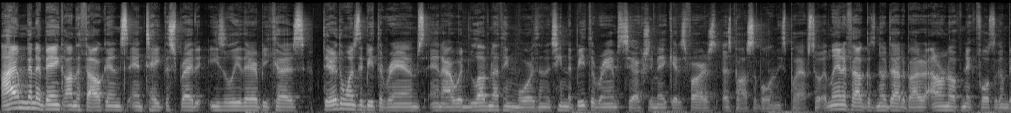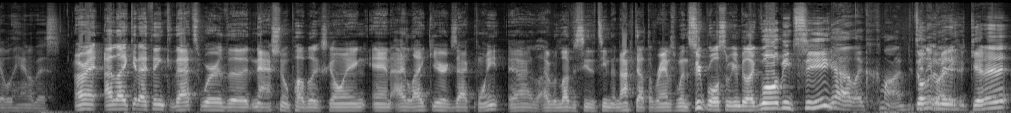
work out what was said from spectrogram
I'm gonna bank on the Falcons and take the spread easily there because they're the ones that beat the Rams, and I would love nothing more than the team that beat the Rams to actually make it as far as, as possible in these playoffs. So Atlanta Falcons, no doubt about it. I don't know if Nick Foles is gonna be able to handle this. All right, I like it. I think that's where the national public's going, and I like your exact point. Yeah, I would love to see the team that knocked out the Rams win the Super Bowl, so we can be like, well, I mean, see, Yeah, like come on, don't I anybody- mean, get it?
